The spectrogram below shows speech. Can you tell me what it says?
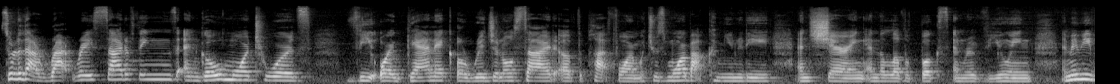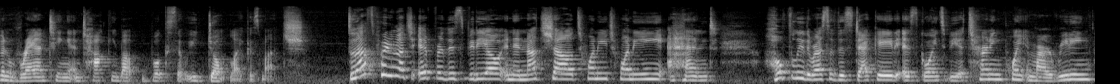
sort of that rat race side of things, and go more towards the organic, original side of the platform, which was more about community and sharing and the love of books and reviewing, and maybe even ranting and talking about books that we don't like as much. So that's pretty much it for this video. In a nutshell, 2020 and Hopefully the rest of this decade is going to be a turning point in my reading.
